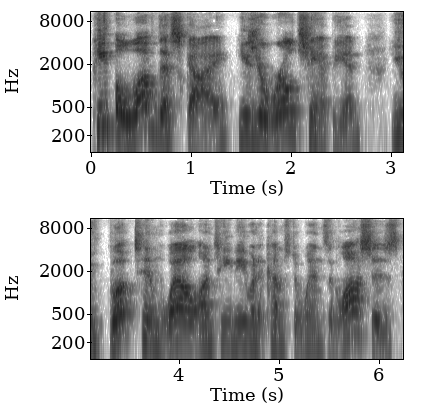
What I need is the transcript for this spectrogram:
People love this guy. He's your world champion. You've booked him well on TV when it comes to wins and losses.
